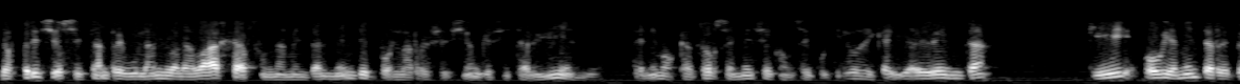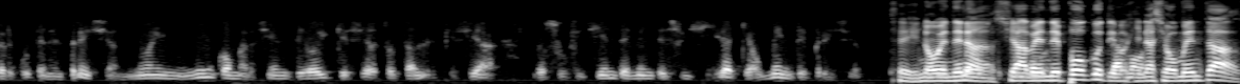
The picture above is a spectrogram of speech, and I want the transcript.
los precios se están regulando a la baja fundamentalmente por la recesión que se está viviendo. Tenemos 14 meses consecutivos de caída de venta que obviamente repercute en el precio. No hay ningún comerciante hoy que sea total, que sea lo suficientemente suicida que aumente precios. Sí, no vende nada. Ya vende poco, te imaginas si aumenta.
